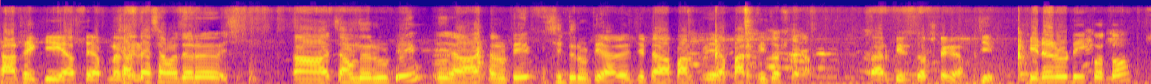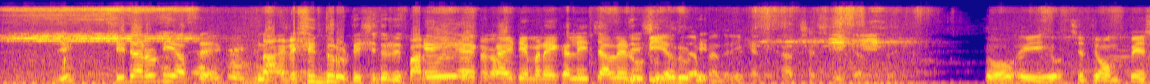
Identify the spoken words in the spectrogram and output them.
সাথে কি আছে আপনাদের? সাথে আছে আমাদের চাউলের রুটি আটা রুটি সিদ্ধ রুটি আর যেটা পার পার পিস দশ টাকা। পার পিস দশ টাকা। জি। সেটা রুটি কত? জি। সেটা রুটি আছে? না এটা সিদ্ধ রুটি সিদ্ধ রুটি পার পিস দশ এক টাকা। আইটেম মানে খালি চালের রুটি আছে আপনাদের এখানে। আচ্ছা ঠিক আছে। তো এই হচ্ছে জম্পেশ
